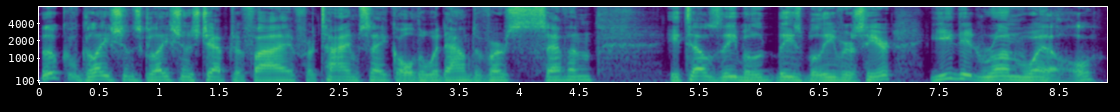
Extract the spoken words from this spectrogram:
Look of Galatians, Galatians chapter 5, for time's sake, all the way down to verse 7. He tells these believers here, Ye did run well.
